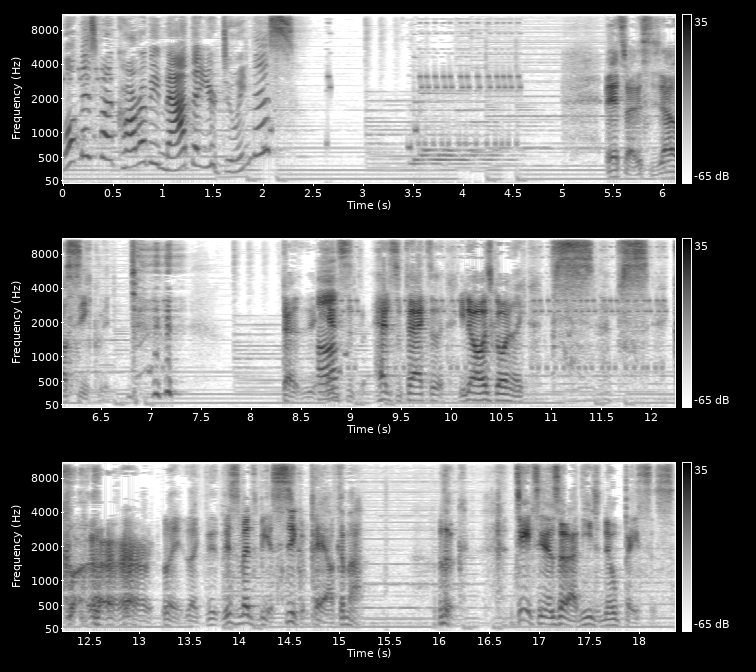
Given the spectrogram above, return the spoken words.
Won't Miss Von Karma be mad that you're doing this? That's why this is all secret. That- Huh? hence, the, hence the fact that you know it's going like, psst, psst, grrr. like, like this is meant to be a secret, pal. Come on, look, details on a need to know basis.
